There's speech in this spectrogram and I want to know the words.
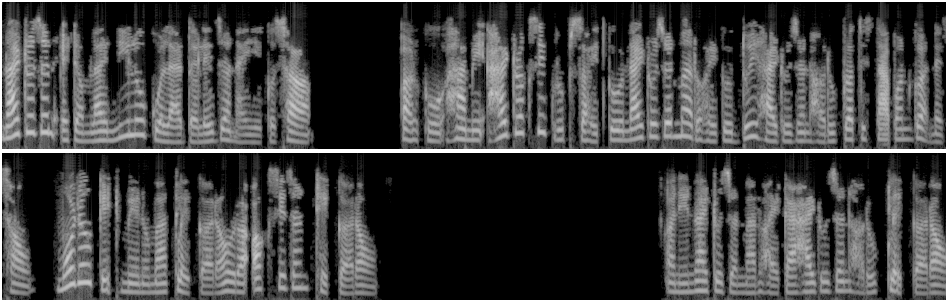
नाइट्रोजन एटमलाई निलो गोलार्धले जनाइएको छ अर्को हामी हाइड्रोक्सी ग्रुप सहितको नाइट्रोजनमा रहेको दुई हाइड्रोजनहरु प्रतिस्थापन गर्ने छौं मोडल किट मेनुमा क्लिक गरौँ र अक्सिजन ठिक गरौँ अनि नाइट्रोजनमा रहेका हाइड्रोजनहरु क्लिक गरौँ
